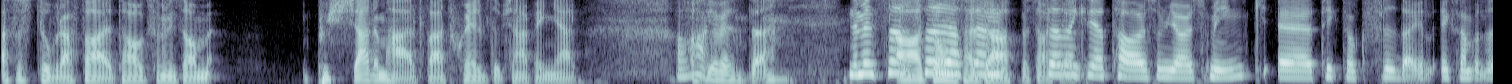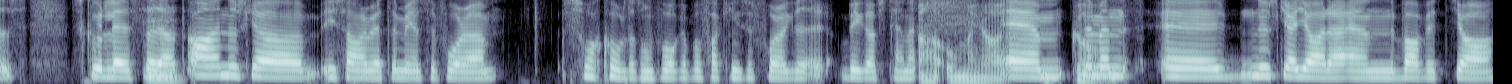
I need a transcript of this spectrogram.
alltså stora företag som liksom pushar de här för att själv typ tjäna pengar. Och jag vet inte. Nej men sä, Ja, säg, att en, säg en kreatör som gör smink, eh, TikTok Frida exempelvis, skulle säga Mm. att ah, nu ska jag i samarbete med Sephora, så coolt att hon får åka på fucking Sephora-grejer, big ups till henne. Ja, oh my god. Ehm, nej men, eh, nu ska jag göra en, vad vet jag,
